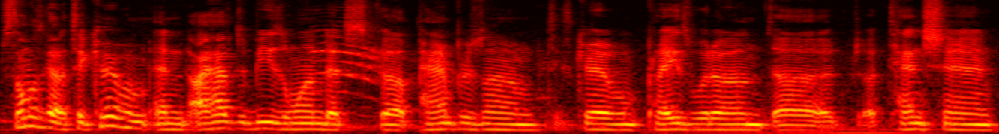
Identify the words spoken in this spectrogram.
someone's got to take care of them, and I have to be the one that's uh, pampers them, takes care of them, plays with them, uh, attention.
